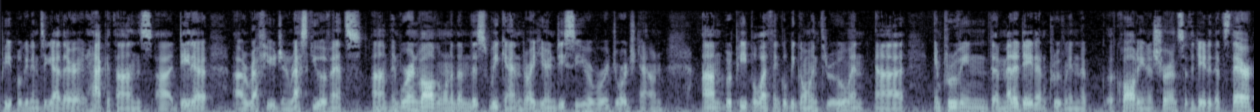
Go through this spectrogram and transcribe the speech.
people getting together at hackathons, uh, data uh, refuge and rescue events. Um, and we're involved in one of them this weekend, right here in D.C., where we're at Georgetown, um, where people, I think, will be going through and improving the metadata, improving the, the quality and assurance of the data that's there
